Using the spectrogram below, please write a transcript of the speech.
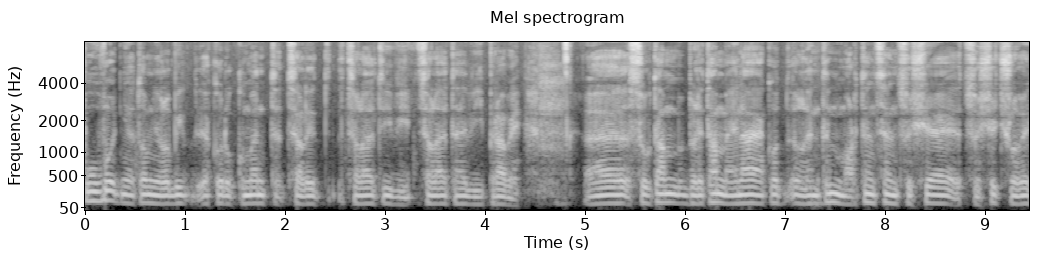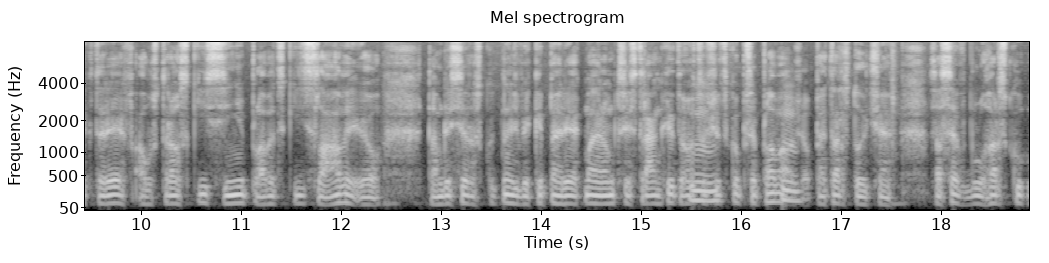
Původně to mělo být jako dokument celé, celé, té, celé té výpravy. Eh, jsou tam, byly tam jména jako Linton Mortensen, což je, což je člověk, který je v australský síni plavecký slávy. Jo. Tam, když si rozkutneš Wikipedii, jak má jenom tři stránky toho, co hmm. všechno přeplaval. Hmm. Petr Stojčev, zase v Bulharsku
